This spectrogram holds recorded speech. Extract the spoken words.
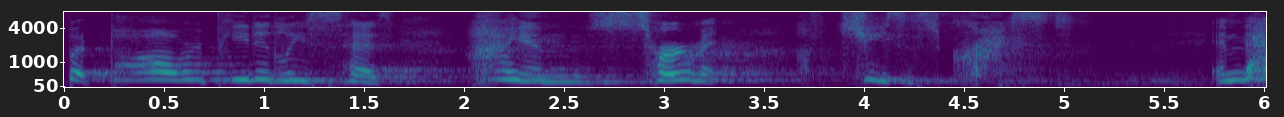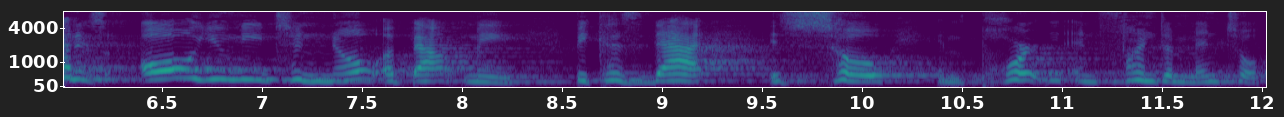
But Paul repeatedly says, I am the servant of Jesus Christ. And that is all you need to know about me because that is so important and fundamental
